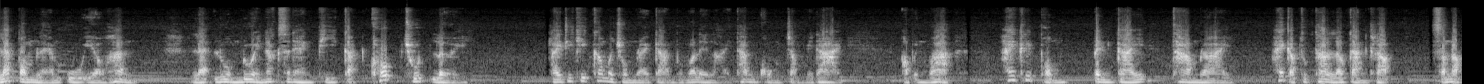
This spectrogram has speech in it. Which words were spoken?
และปอมแหลมอูเอียวฮั่นและร่วมด้วยนักแสดงผีกัดครบชุดเลย ใครที่คลิกเข้ามาชมรายการผมว่าหลาย ๆ ท่านคงจำไม่ได้ เอาเป็นว่าให้คลิปผมเป็น guide timeline ให้กับทุกท่านแล้วกันครับสำหรับ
